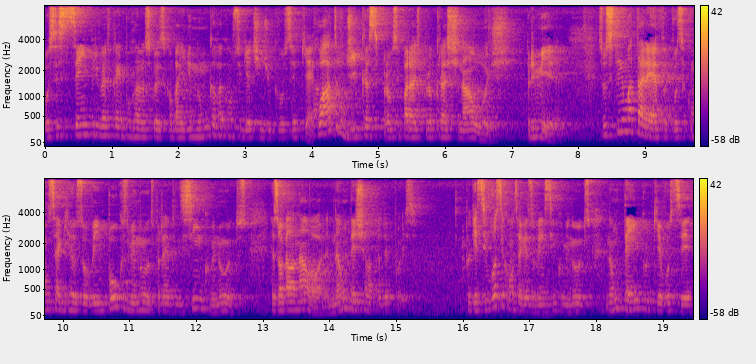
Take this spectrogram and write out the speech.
você sempre vai ficar empurrando as coisas com a barriga e nunca vai conseguir atingir o que você quer. Quatro dicas para você parar de procrastinar hoje. Primeira, se você tem uma tarefa que você consegue resolver em poucos minutos, por exemplo, em cinco minutos, resolve ela na hora, não deixa ela para depois. Porque se você consegue resolver em 5 minutos, não tem por que você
